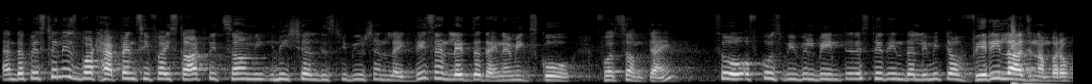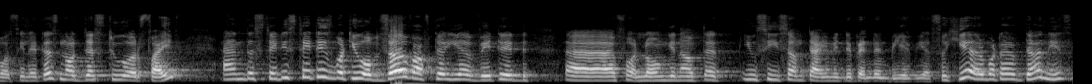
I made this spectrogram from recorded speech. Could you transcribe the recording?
And the question is what happens if I start with some initial distribution like this and let the dynamics go for some time. So of course we will be interested in the limit of very large number of oscillators, not just two or five. And the steady state is what you observe after you have waited uh, for long enough that you see some time independent behavior. So here what I have done is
